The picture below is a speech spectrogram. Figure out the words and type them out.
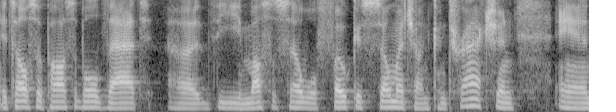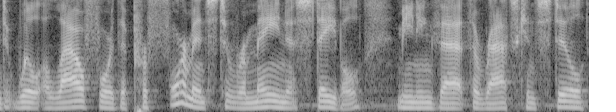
it's also possible that uh, the muscle cell will focus so much on contraction and will allow for the performance to remain stable, meaning that the rats can still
